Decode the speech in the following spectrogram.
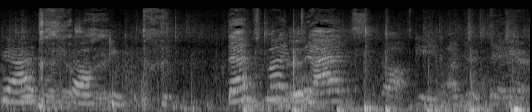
dad's stocking. That's my dad's stocking under there.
